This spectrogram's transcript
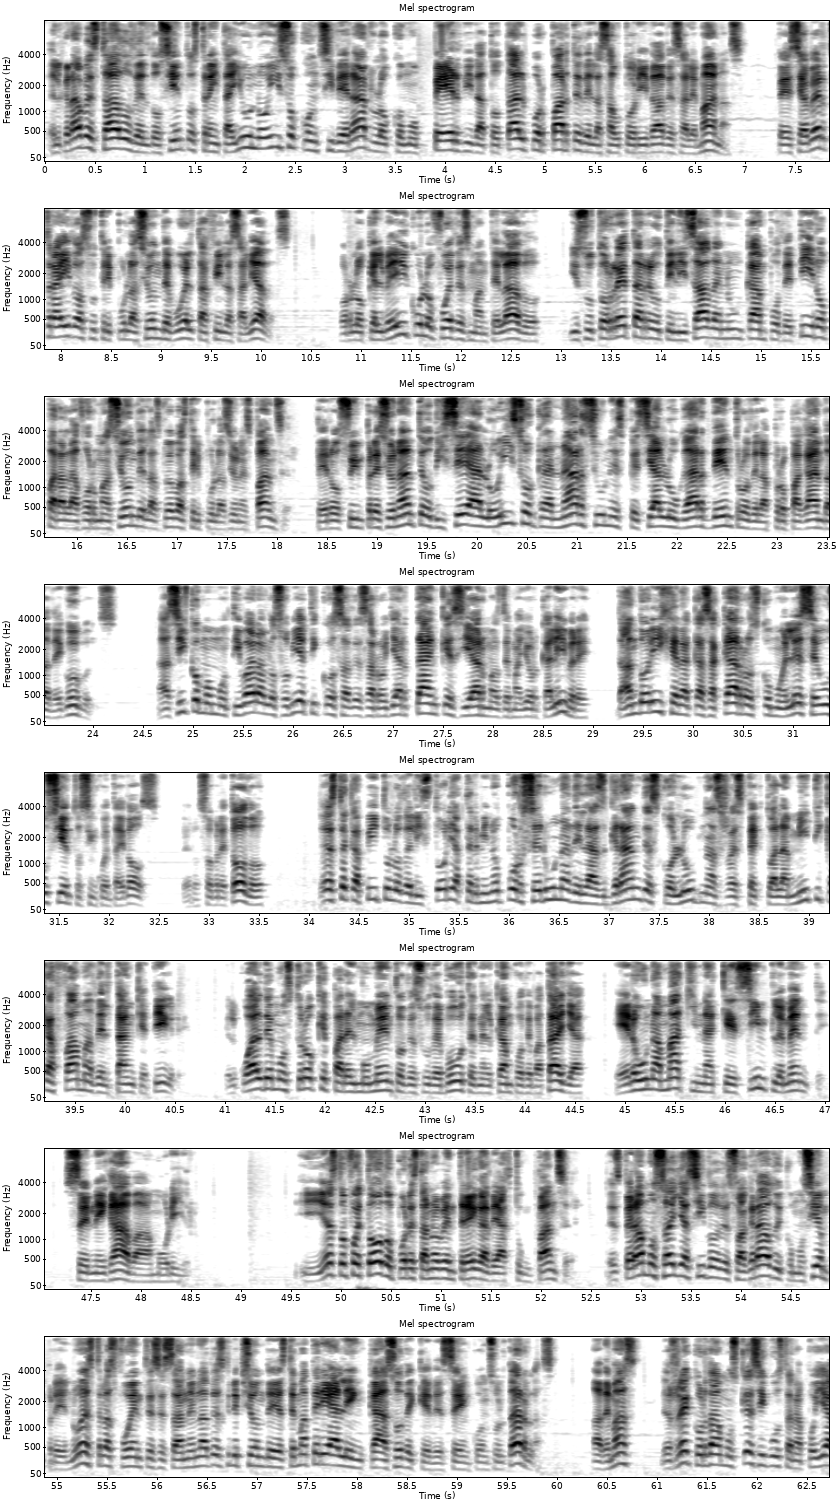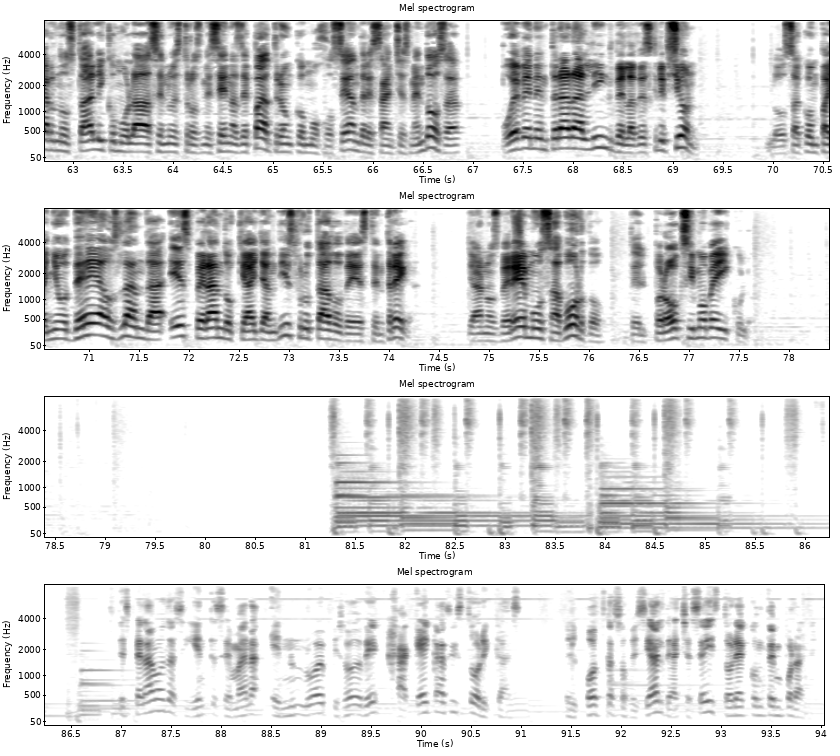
El grave estado del 231 hizo considerarlo como pérdida total por parte de las autoridades alemanas, pese a haber traído a su tripulación de vuelta a filas aliadas, por lo que el vehículo fue desmantelado y su torreta reutilizada en un campo de tiro para la formación de las nuevas tripulaciones Panzer. Pero su impresionante odisea lo hizo ganarse un especial lugar dentro de la propaganda de Goebbels, así como motivar a los soviéticos a desarrollar tanques y armas de mayor calibre, dando origen a cazacarros como el Su-152. Pero sobre todo, este capítulo de la historia terminó por ser una de las grandes columnas respecto a la mítica fama del tanque Tigre el cual demostró que para el momento de su debut en el campo de batalla, era una máquina que simplemente se negaba a morir. Y esto fue todo por esta nueva entrega de Achtung Panzer. Esperamos haya sido de su agrado y como siempre, nuestras fuentes están en la descripción de este material en caso de que deseen consultarlas. Además, les recordamos que si gustan apoyarnos tal y como la hacen nuestros mecenas de Patreon como José Andrés Sánchez Mendoza, pueden entrar al link de la descripción, los acompañó de Auslanda esperando que hayan disfrutado de esta entrega. Ya nos veremos a bordo del próximo vehículo. Esperamos la siguiente semana en un nuevo episodio de Jaquecas Históricas, el podcast oficial de HC Historia Contemporánea.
